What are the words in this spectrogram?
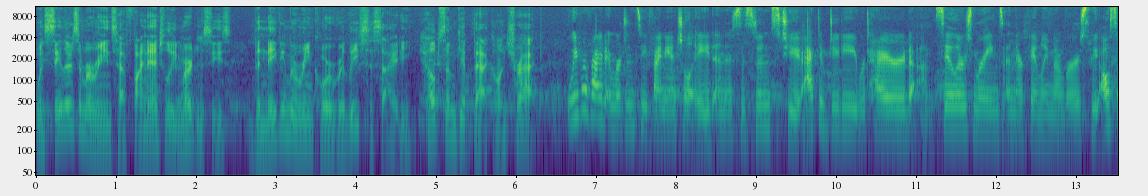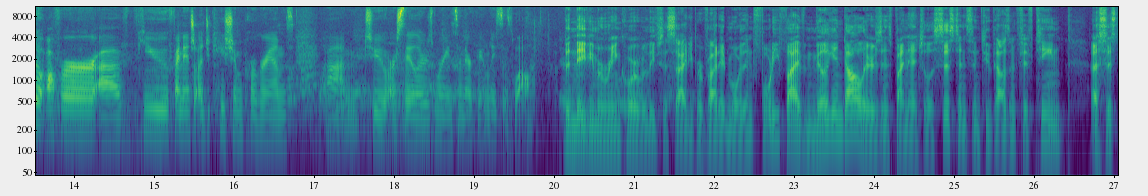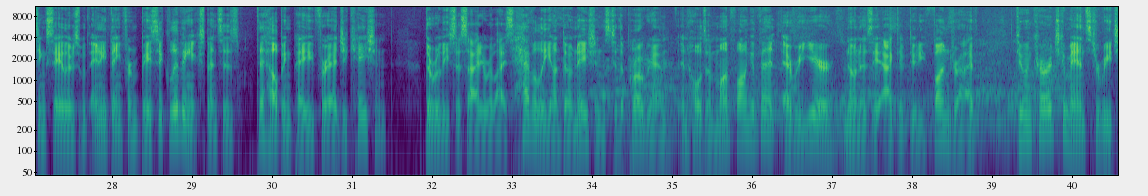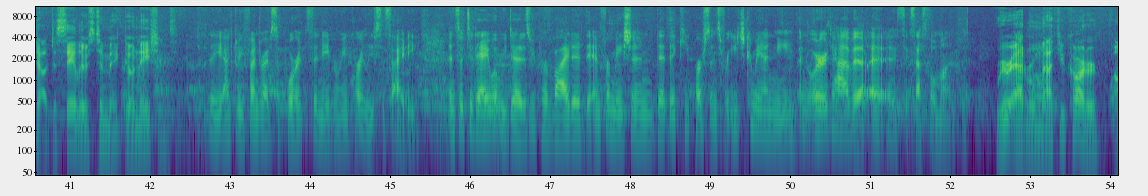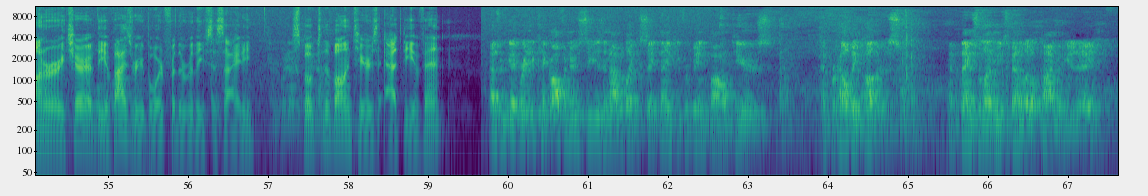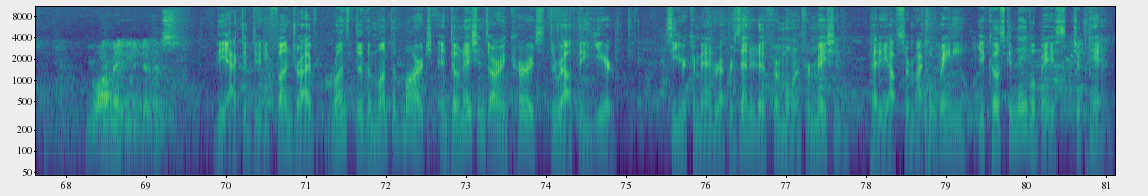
When sailors and Marines have financial emergencies, the Navy Marine Corps Relief Society helps them get back on track. We provide emergency financial aid and assistance to active duty, retired um, sailors, Marines, and their family members. We also offer a few financial education programs um, to our sailors, Marines, and their families as well. The Navy Marine Corps Relief Society provided more than $45 million in financial assistance in 2015, assisting sailors with anything from basic living expenses to helping pay for education. The Relief Society relies heavily on donations to the program and holds a month long event every year known as the Active Duty Fund Drive to encourage commands to reach out to sailors to make donations. The Active Duty Fund Drive supports the Navy Marine Corps Relief Society. And so today what we did is we provided the information that the key persons for each command need in order to have a, a successful month. Rear Admiral Matthew Carter, honorary chair of the advisory board for the Relief Society, spoke to the volunteers at the event. As we get ready to kick off a new season, I would like to say thank you for being volunteers and for helping others. And thanks for letting me spend a little time with you today. You are making a difference. The Active Duty Fund Drive runs through the month of March and donations are encouraged throughout the year. See your command representative for more information. Petty Officer Michael Rainey, Yokosuka Naval Base, Japan.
